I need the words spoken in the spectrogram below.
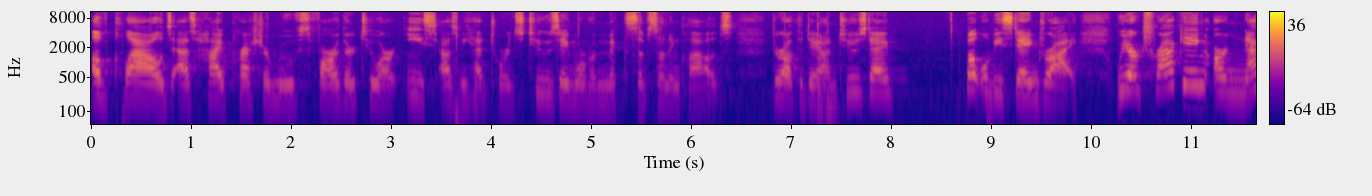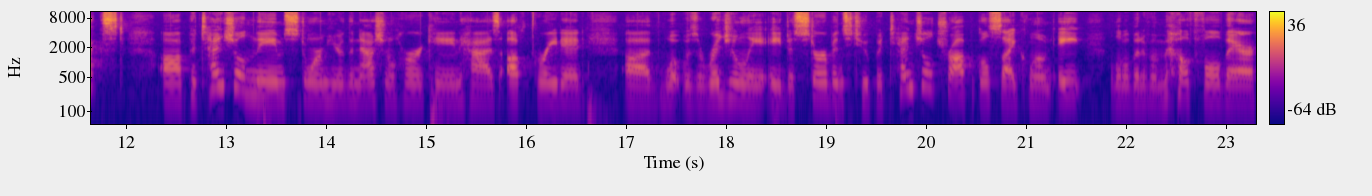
of clouds as high pressure moves farther to our east as we head towards Tuesday, more of a mix of sun and clouds throughout the day on Tuesday but we'll be staying dry. We are tracking our next uh, potential name storm here. The National Hurricane has upgraded uh, what was originally a disturbance to potential tropical cyclone 8. A little bit of a mouthful there.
